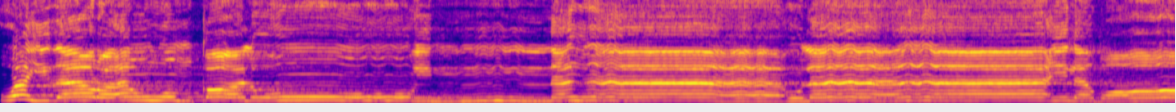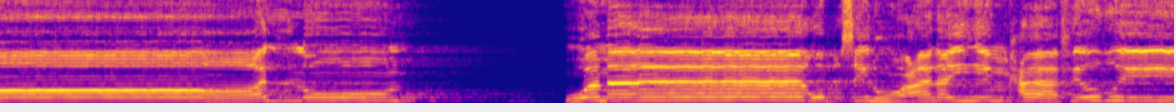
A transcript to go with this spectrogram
وإذا رأوهم قالوا إن هؤلاء لضالون وما أرسلوا عليهم حافظين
